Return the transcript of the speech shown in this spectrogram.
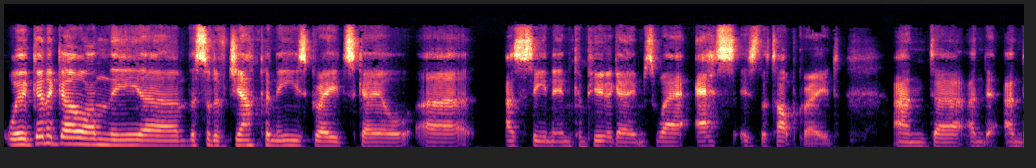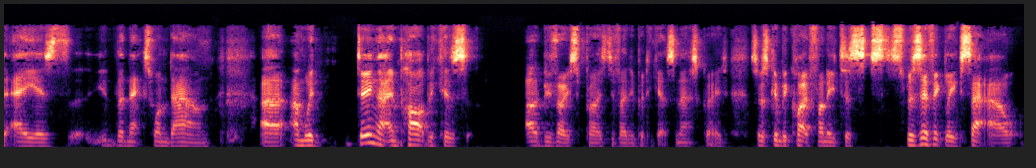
We're going to go on the uh, the sort of Japanese grade scale uh, as seen in computer games, where S is the top grade, and uh, and and A is the next one down. Uh, and we're doing that in part because I'd be very surprised if anybody gets an S grade. So it's going to be quite funny to specifically set out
